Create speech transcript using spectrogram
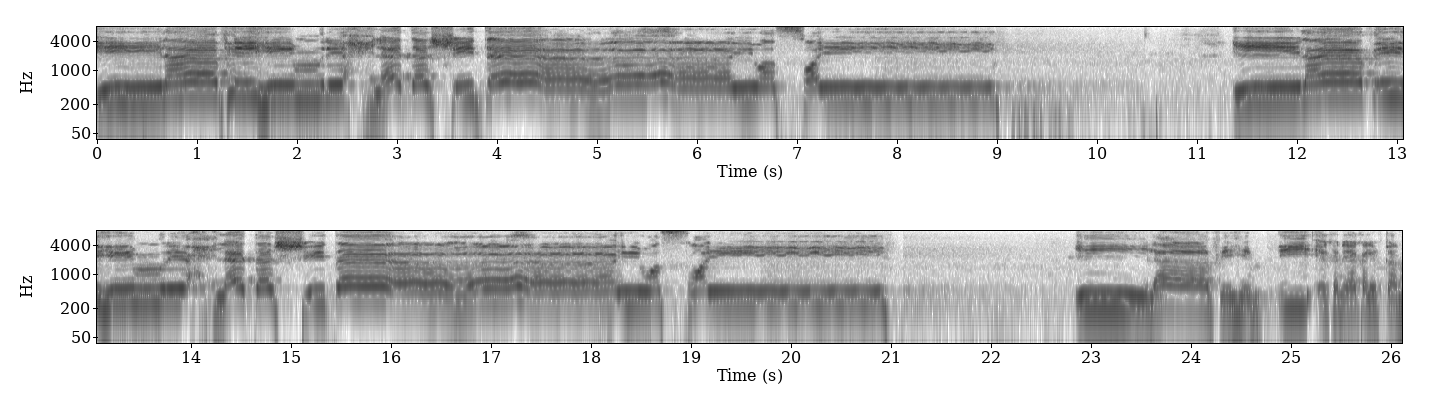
إيلافهم رحلة الشتاء والصيف. إيلافهم رحلة الشتاء والصيف ইলাফিহিম ই এখানে একালিফ টান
